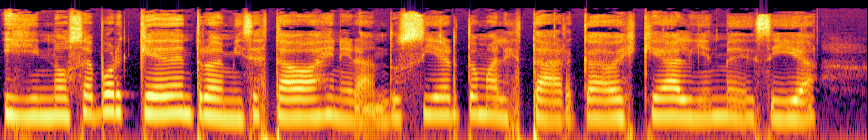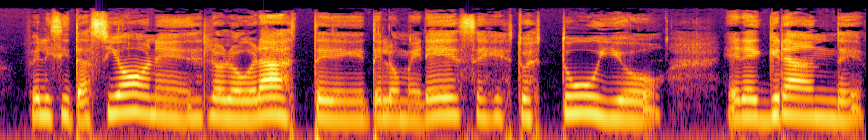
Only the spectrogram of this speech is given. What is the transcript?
Y no sé por qué dentro de mí se estaba generando cierto malestar cada vez que alguien me decía felicitaciones, lo lograste, te lo mereces, esto es tuyo, eres grande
